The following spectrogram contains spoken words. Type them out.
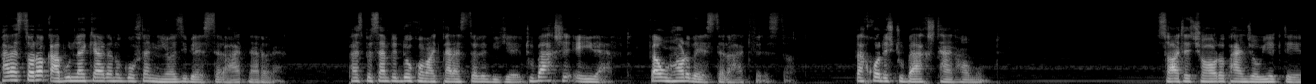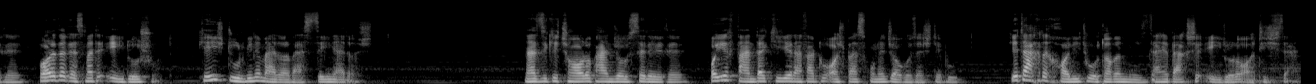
پرستارا قبول نکردن و گفتن نیازی به استراحت ندارن. پس به سمت دو کمک پرستار دیگه تو بخش A رفت و اونها رو به استراحت فرستاد و خودش تو بخش تنها موند. ساعت 4 و 51 دقیقه وارد قسمت ایدو شد که هیچ دوربین مداربسته ای نداشت. نزدیک 4 و 53 دقیقه با فندک که یه نفر تو آشپزخونه جا گذاشته بود. یه تخت خالی تو اتاق 19 بخش ایدو رو آتیش زد.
